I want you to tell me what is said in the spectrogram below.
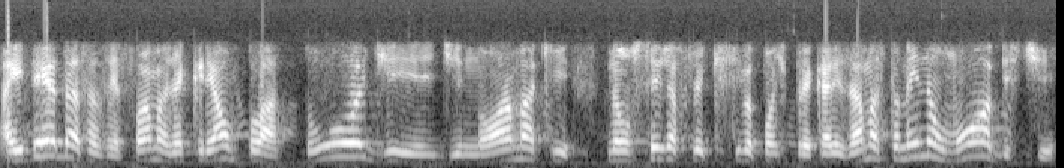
A ideia dessas reformas é criar um platô de, de norma que não seja flexível a ponto de precarizar, mas também não obste,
